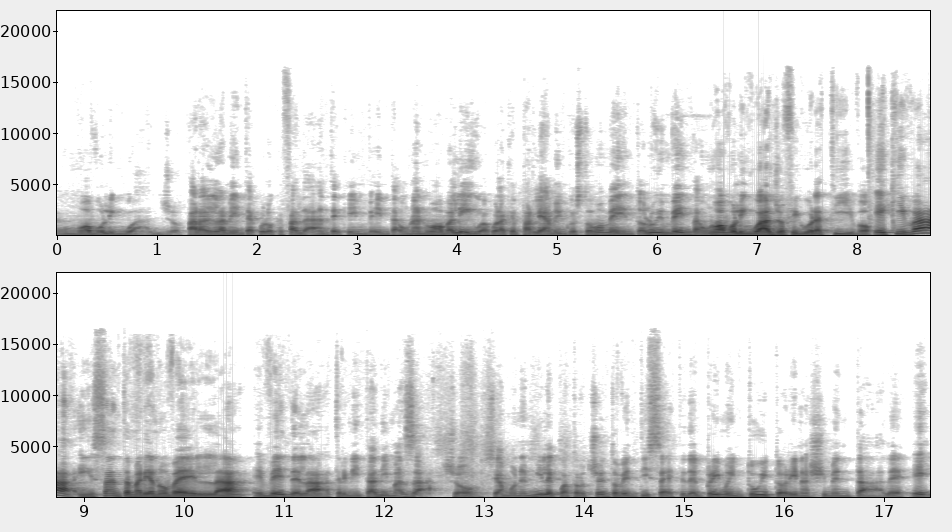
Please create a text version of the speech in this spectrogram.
un nuovo linguaggio, parallelamente a quello che fa Dante che inventa una nuova lingua, quella che parliamo in questo momento. Lui inventa un nuovo linguaggio figurativo e chi va in Santa Maria Novella e vede la Trinità di Masaccio, siamo nel 1427 del primo intuito rinascimentale e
